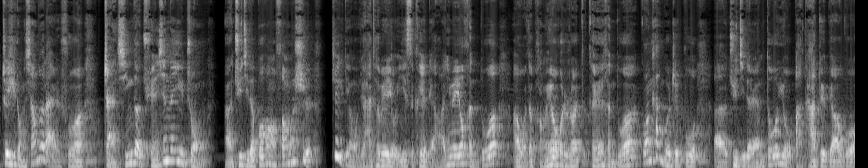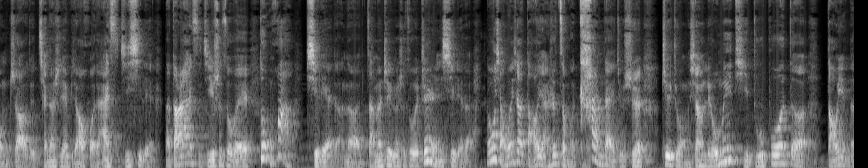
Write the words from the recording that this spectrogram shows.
这是一种相对来说崭新的、全新的一种。呃，剧集的播放方式，这个点我觉得还特别有意思，可以聊。因为有很多啊，我的朋友或者说可以很多观看过这部呃剧集的人都有把它对标过。我们知道，就前段时间比较火的《爱死机》系列。那当然，《爱死机》是作为动画系列的，那咱们这个是作为真人系列的。那我想问一下，导演是怎么看待就是这种像流媒体独播的导演的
